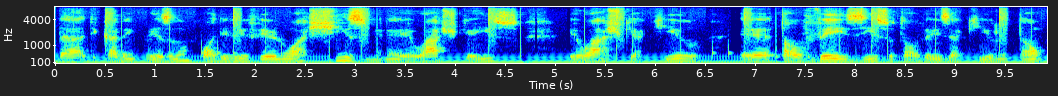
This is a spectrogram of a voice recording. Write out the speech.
da, de cada empresa não pode viver no achismo, né? Eu acho que é isso, eu acho que é aquilo é, talvez isso, talvez aquilo. Então,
